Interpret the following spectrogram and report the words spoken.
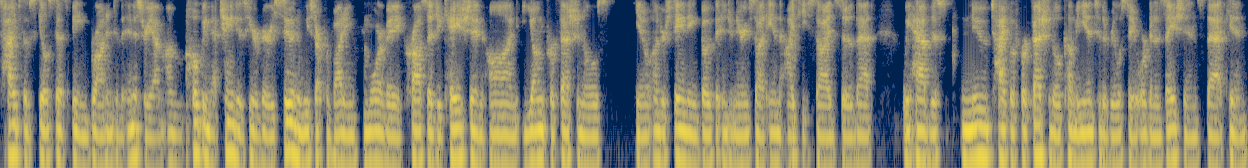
types of skill sets being brought into the industry. I'm, I'm hoping that changes here very soon and we start providing more of a cross education on young professionals you know understanding both the engineering side and the IT side so that we have this new type of professional coming into the real estate organizations that can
